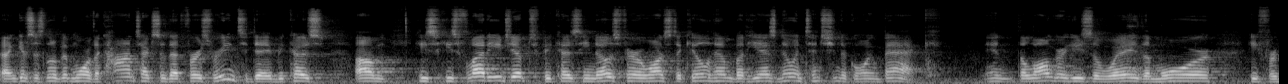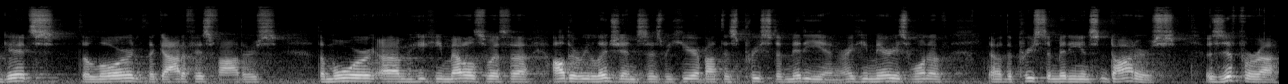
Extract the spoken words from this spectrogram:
uh, and gives us a little bit more of the context of that first reading today, because um, he's he's fled Egypt because he knows Pharaoh wants to kill him, but he has no intention of going back. And the longer he's away, the more he forgets the Lord, the God of his fathers, the more um, he, he meddles with uh, other religions, as we hear about this priest of Midian, right? He marries one of uh, the priest of Midian's daughters, Zipporah.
